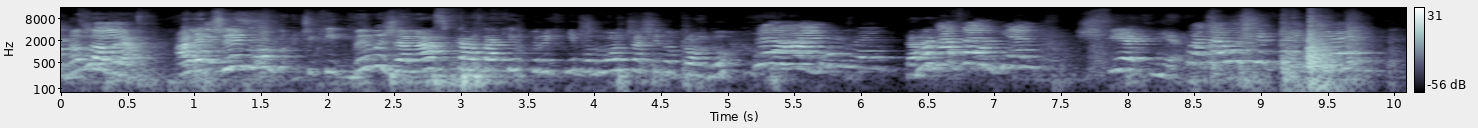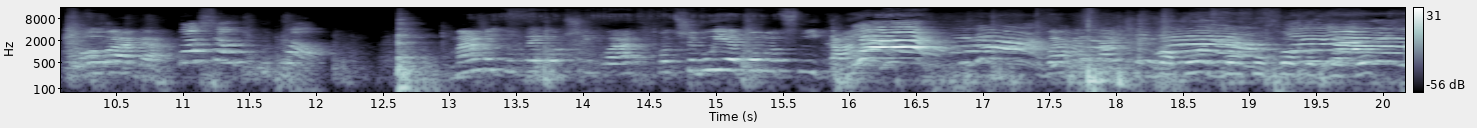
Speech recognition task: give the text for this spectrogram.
A No ty- dobra, ale czy, mógł, czy ki- były żelazka takie, których nie podłącza się do prądu? Były. Tak? Na węgiel. Świetnie. Wkładało się węgiel. Uwaga, To są to. mamy tu tego przykład. Potrzebuję pomocnika. Ja! z boku, z boku, z boku. Leon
